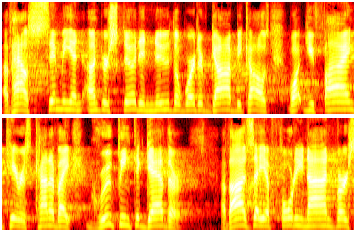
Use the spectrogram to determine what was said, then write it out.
of how Simeon understood and knew the Word of God because what you find here is kind of a grouping together of Isaiah 49, verse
